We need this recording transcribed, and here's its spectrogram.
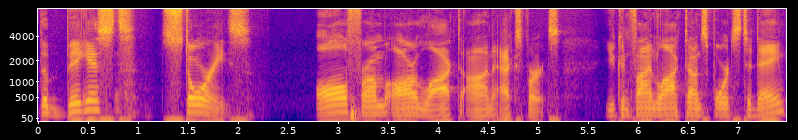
the biggest stories, all from our Locked On experts. You can find Locked On Sports Today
